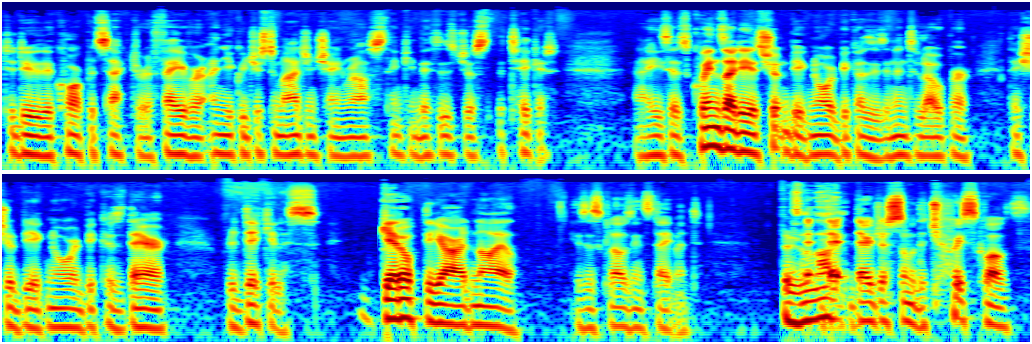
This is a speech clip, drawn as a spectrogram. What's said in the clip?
to do the corporate sector a favour, and you could just imagine Shane Ross thinking this is just the ticket. Uh, he says Quinn's ideas shouldn't be ignored because he's an interloper. They should be ignored because they're ridiculous. Get up the yard, Niall, is his closing statement. There's a lot. They're, they're just some of the choice quotes.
